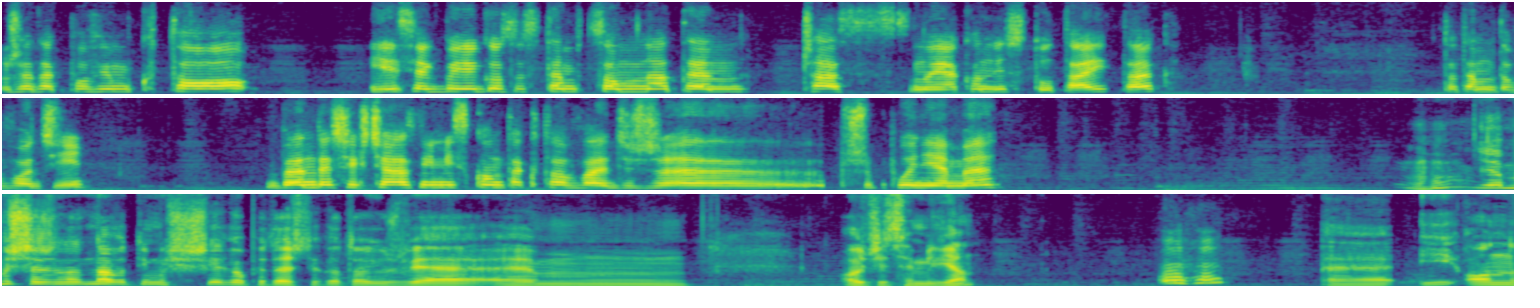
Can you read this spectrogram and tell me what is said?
że tak powiem, kto jest jakby jego zastępcą na ten czas, no jak on jest tutaj, tak? kto tam dowodzi. Będę się chciała z nimi skontaktować, że przypłyniemy. Mhm. Ja myślę, że no- nawet nie musisz jego pytać, tylko to już wie em, ojciec Emilian. Mhm. E, I on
